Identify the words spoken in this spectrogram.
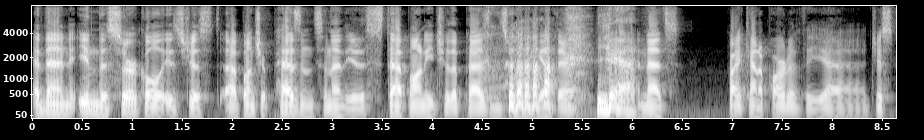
and then in the circle is just a bunch of peasants, and then you just step on each of the peasants when they get there. Yeah, And that's probably kind of part of the uh, just,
